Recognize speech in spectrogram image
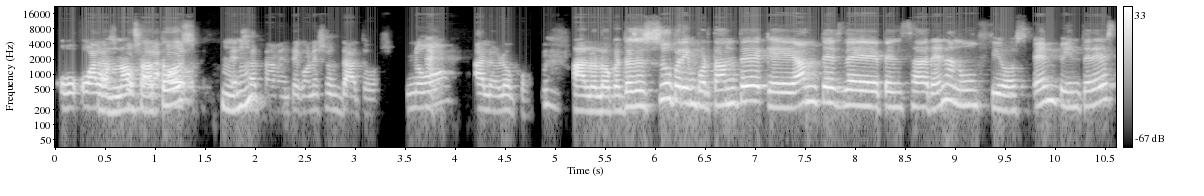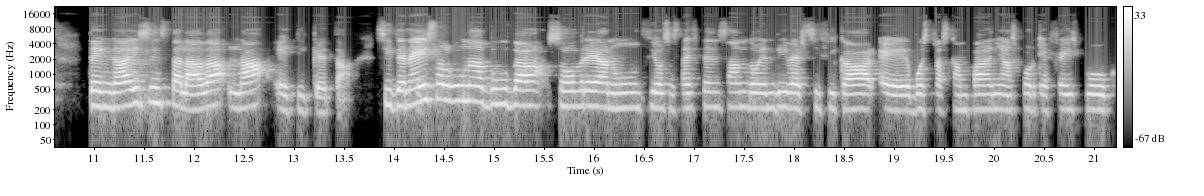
o, a las datos. Exactamente, con esos datos. No a lo loco. A lo loco. Entonces es súper importante que antes de pensar en anuncios en Pinterest tengáis instalada la etiqueta. Si tenéis alguna duda sobre anuncios, estáis pensando en diversificar eh, vuestras campañas porque Facebook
